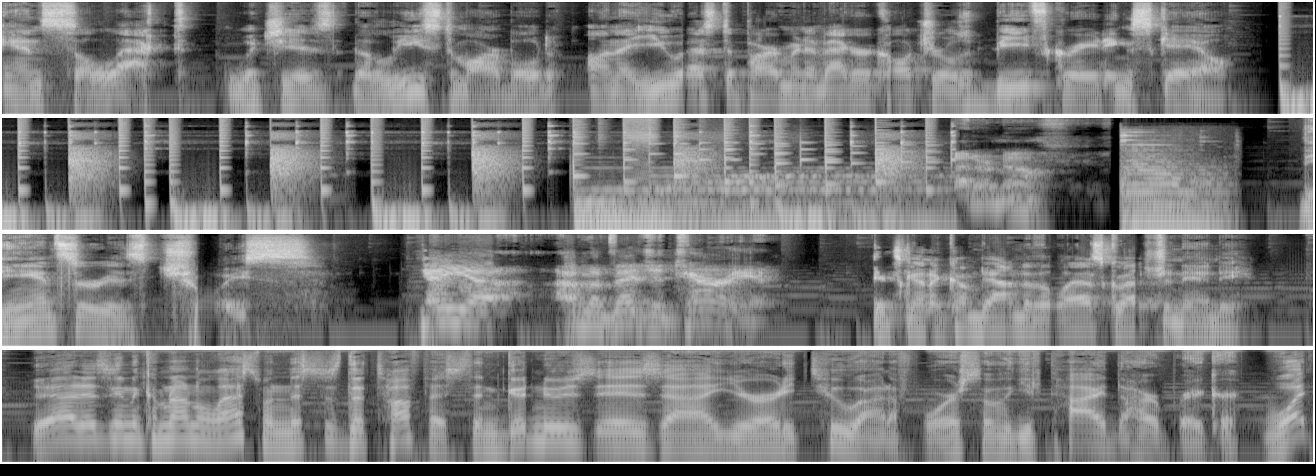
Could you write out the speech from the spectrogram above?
and select, which is the least marbled, on the U.S. Department of Agriculture's beef grading scale? I don't know. The answer is choice. Hey, uh, I'm a vegetarian. It's going to come down to the last question, Andy. Yeah, it is going to come down to the last one. This is the toughest. And good news is uh, you're already two out of four, so you've tied the heartbreaker. What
